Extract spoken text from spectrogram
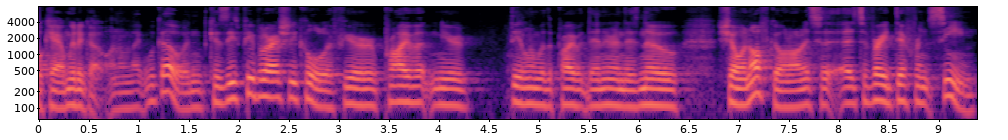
okay, I'm gonna go, and I'm like, well, go, and because these people are actually cool. If you're private and you're dealing with a private dinner and there's no showing off going on, it's a it's a very different scene.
